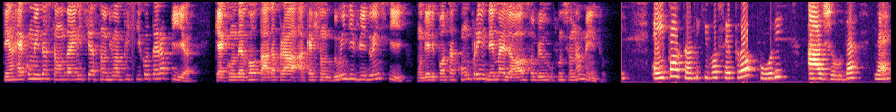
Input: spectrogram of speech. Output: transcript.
tem a recomendação da iniciação de uma psicoterapia, que é quando é voltada para a questão do indivíduo em si, onde ele possa compreender melhor sobre o funcionamento. É importante que você procure ajuda, né?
